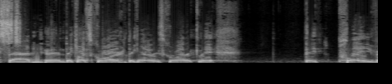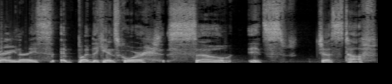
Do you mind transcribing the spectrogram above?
sad, man. They can't score. They can't really score. They they play very nice, but they can't score. So it's just tough.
